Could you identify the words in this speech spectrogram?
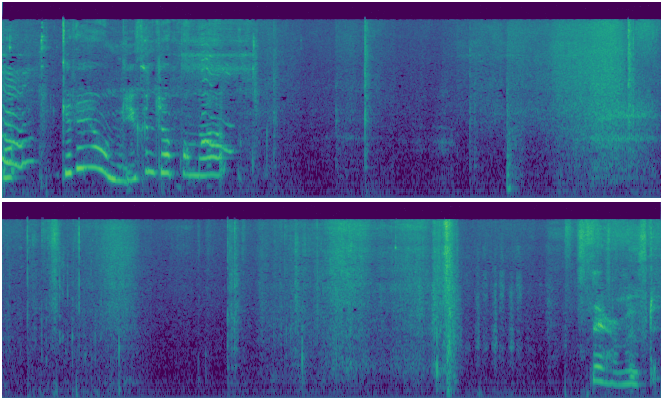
Well, get down. You can jump on that. There, I moved it.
